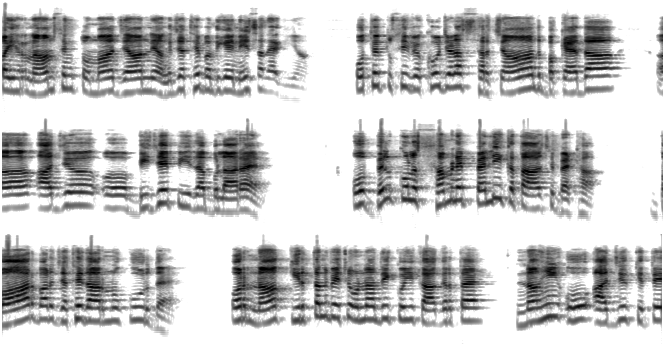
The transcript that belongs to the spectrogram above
ਭਾਈ ਹਰਨਾਮ ਸਿੰਘ ਤੋਮਾ ਜਾਂ ਨਿਹੰਗ ਜਥੇਬੰਦੀਆਂ ਨਹੀਂ ਸਨ ਹੈਗੀਆਂ। ਉੱਥੇ ਤੁਸੀਂ ਵੇਖੋ ਜਿਹੜਾ ਸਰਚਾਂਦ, ਬਕਾਇਦਾ ਅੱਜ ਬੀਜੇਪੀ ਦਾ ਬੁਲਾਰਾ ਹੈ। ਉਹ ਬਿਲਕੁਲ ਸਾਹਮਣੇ ਪਹਿਲੀ ਕਤਾਰ 'ਚ ਬੈਠਾ। ਬਾਰ-ਬਾਰ ਜਥੇਦਾਰ ਨੂੰ ਕੂਰਦਾ ਹੈ ਔਰ ਨਾ ਕੀਰਤਨ ਵਿੱਚ ਉਹਨਾਂ ਦੀ ਕੋਈ ਇਕਾਗਰਤਾ ਹੈ, ਨਾ ਹੀ ਉਹ ਅੱਜ ਕਿਤੇ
